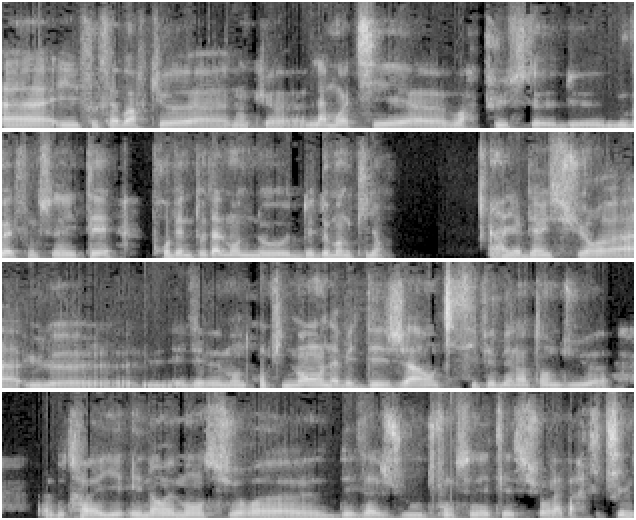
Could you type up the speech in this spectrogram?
Euh, il faut savoir que euh, donc euh, la moitié, voire plus, de, nouvelles fonctionnalités proviennent totalement de nos des demandes clients. Alors, il y a bien sûr eu le, les événements de confinement. On avait déjà anticipé, bien entendu, de travailler énormément sur des ajouts de fonctionnalités sur la partie Teams.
